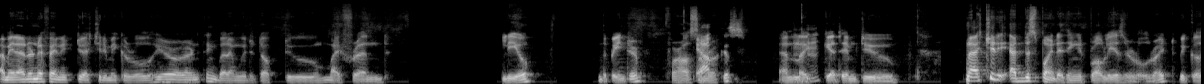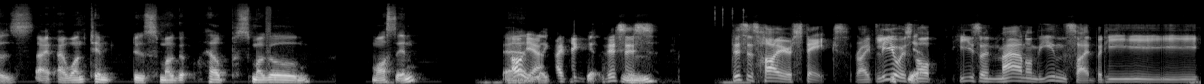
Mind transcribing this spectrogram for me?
I mean I don't know if I need to actually make a roll here or anything, but I'm going to talk to my friend Leo, the painter for House Yeah. Anrakhis, and like get him to no, actually at this point I think it probably is a roll, right? Because I, I want him to smuggle help smuggle Moss in. oh yeah, like, I think yeah, this is mm-hmm. this is higher stakes, right? Leo is Yeah. not he's a man on the inside, but he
